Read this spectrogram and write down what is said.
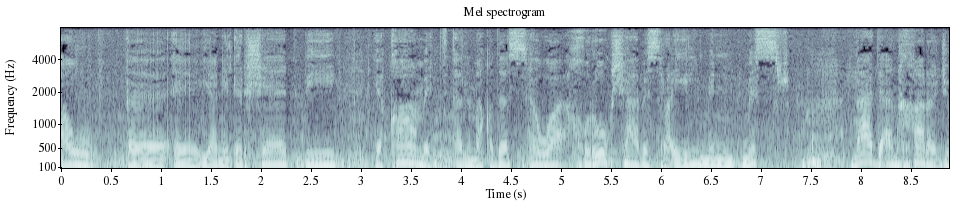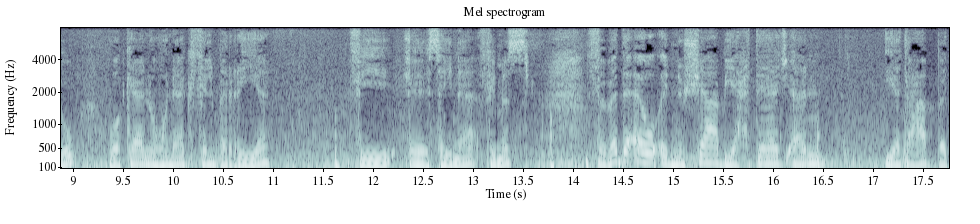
أو آه، آه، يعني الإرشاد بإقامة المقدس هو خروج شعب إسرائيل من مصر بعد أن خرجوا وكانوا هناك في البرية في سيناء في مصر فبدأوا أن الشعب يحتاج أن يتعبد.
